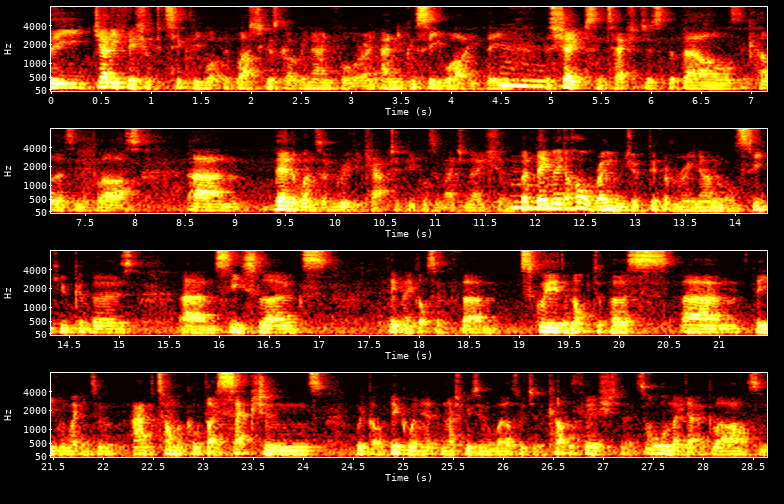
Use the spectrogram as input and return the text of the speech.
the jellyfish are particularly what the Blaschka's got renowned for, and, and you can see why. The, Mhm. the shapes and textures, the bells, the colours in the glass, um, they're the ones that really capture people's imagination. But they Mm. made a whole range of different marine animals, sea cucumbers, um, sea slugs. They made lots of um, squid and octopus. Um, they even went into anatomical dissections. We've got a big one at the National Museum of Wales, which is a cuttlefish. It's all made out of glass and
